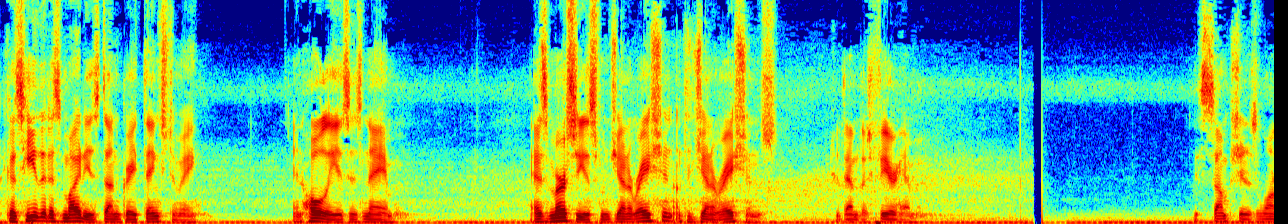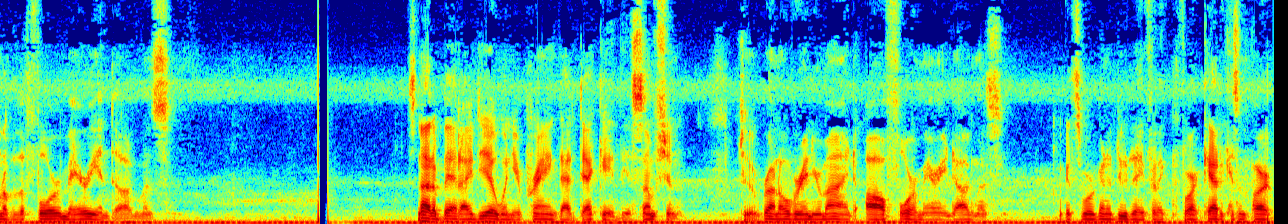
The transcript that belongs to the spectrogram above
because he that is mighty has done great things to me, and holy is his name. And his mercy is from generation unto generations to them that fear him. The Assumption is one of the four Marian dogmas. It's not a bad idea when you're praying that decade, the Assumption, to run over in your mind all four Marian dogmas. That's what we're going to do today for, the, for our catechism part.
